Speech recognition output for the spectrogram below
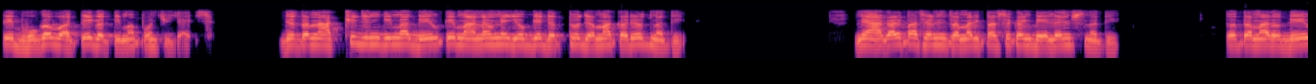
તે ભોગવવા તે ગતિમાં પહોંચી જાય છે. જો તમે આખી જિંદગીમાં દેવ કે માનવને યોગ્ય જથ્થો જમા કર્યો જ નથી ને આગળ પાછળની તમારી પાસે કઈ બેલેન્સ નથી, તો તમારો દેવ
